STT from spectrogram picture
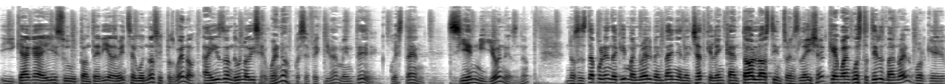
y que haga ahí su tontería de 20 segundos y pues bueno, ahí es donde uno dice, bueno, pues efectivamente cuestan 100 millones, ¿no? Nos está poniendo aquí Manuel Mendaña en el chat que le encantó Lost in Translation. Qué buen gusto tienes, Manuel, porque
